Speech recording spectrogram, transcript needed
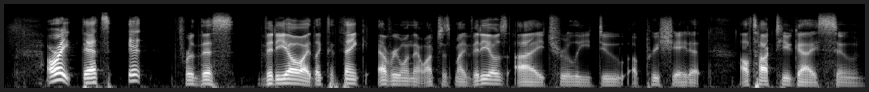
All right, that's it for this video. I'd like to thank everyone that watches my videos. I truly do appreciate it. I'll talk to you guys soon.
